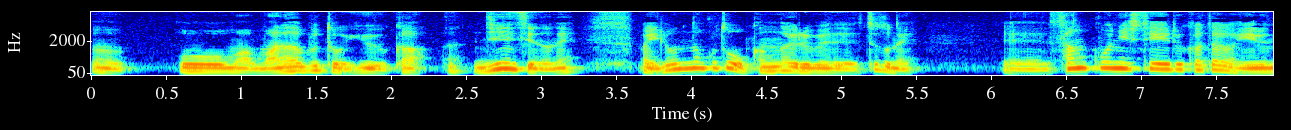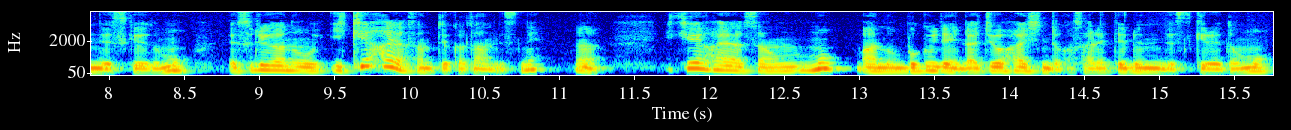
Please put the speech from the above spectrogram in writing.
うん、をまあ学ぶというか人生のね、まあ、いろんなことを考える上でちょっとね、えー参考にしている方がいるんですけれどもそれがあの池早さんという方なんですね。うん、池早さんもあの僕みたいにラジオ配信とかされてるんですけれども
